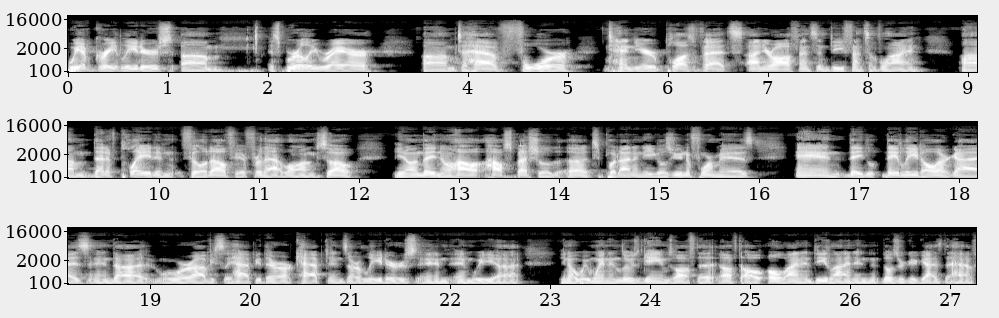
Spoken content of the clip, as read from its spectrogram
we have great leaders. Um, it's really rare um, to have four 10 year plus vets on your offense and defensive line um, that have played in philadelphia for that long. So you know and they know how how special uh, to put on an eagles uniform is and they they lead all our guys, and uh, we're obviously happy they're our captains, our leaders, and and we uh, you know we win and lose games off the off the O line and D line, and those are good guys to have.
